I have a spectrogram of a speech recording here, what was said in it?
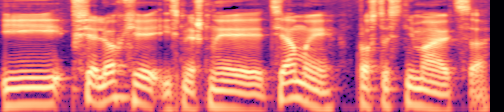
И все легкие и смешные темы просто снимаются.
